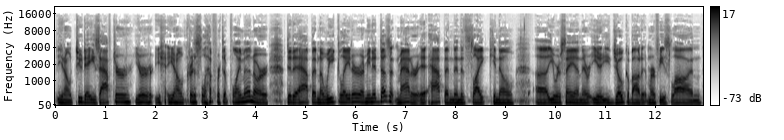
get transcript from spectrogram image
you know, two days after your, you know, Chris left for deployment or did it happen a week later? I mean, it doesn't matter. It happened. And it's like, you know, uh, you were saying you, you joke about it, Murphy's Law. And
